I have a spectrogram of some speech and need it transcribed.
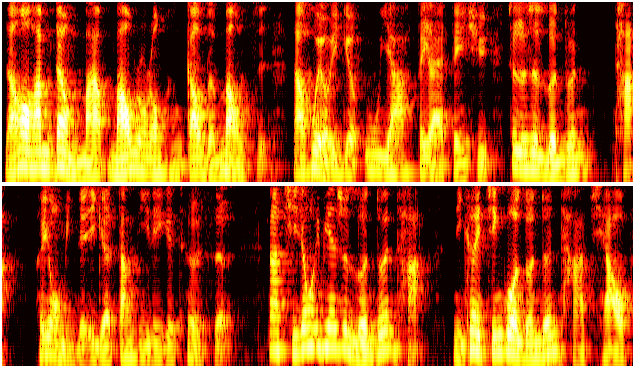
然后他们戴毛毛茸茸很高的帽子，然后会有一个乌鸦飞来飞去，这个是伦敦塔很有名的一个当地的一个特色。那其中一边是伦敦塔。你可以经过伦敦塔桥，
